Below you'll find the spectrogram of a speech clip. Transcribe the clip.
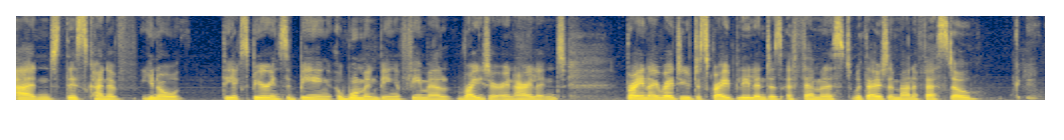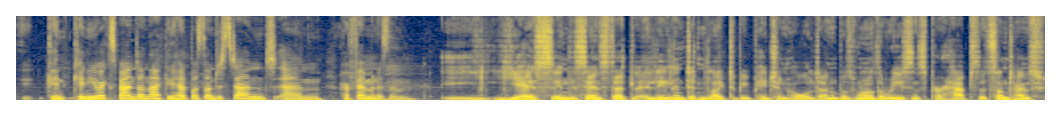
and this kind of you know the experience of being a woman being a female writer in Ireland. Brian I read you described Leland as a feminist without a manifesto. Can can you expand on that? Can you help us understand um, her feminism Yes, in the sense that Leland didn't like to be pigeonholed, and it was one of the reasons, perhaps, that sometimes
